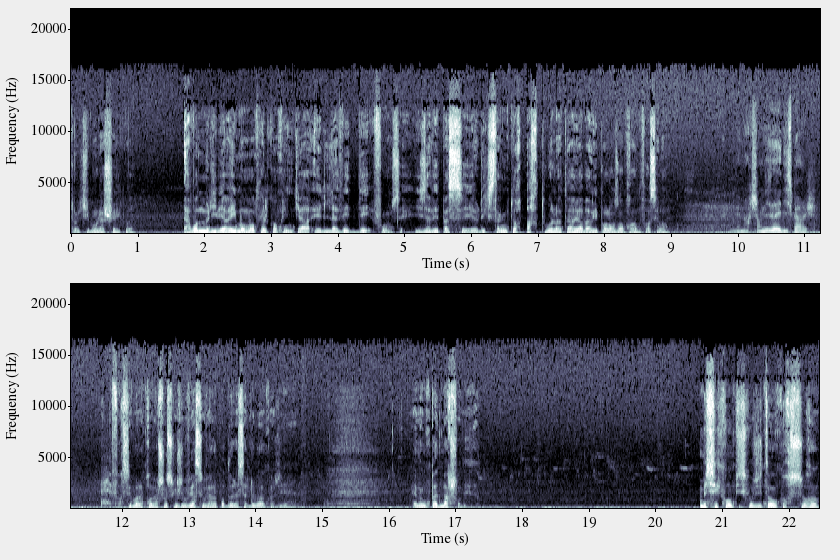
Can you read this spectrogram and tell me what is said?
donc ils m'ont lâché, quoi. Avant de me libérer, ils m'ont montré le camping-car et ils l'avaient défoncé. Ils avaient passé l'extincteur partout à l'intérieur, bah oui, pour leurs empreintes, forcément. Et la marchandise avait disparu. Et forcément, la première chose que j'ai ouvert, c'est ouvert la porte de la salle de bain. Quoi. Et donc, pas de marchandises. Mais c'est con, puisque j'étais encore serein.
